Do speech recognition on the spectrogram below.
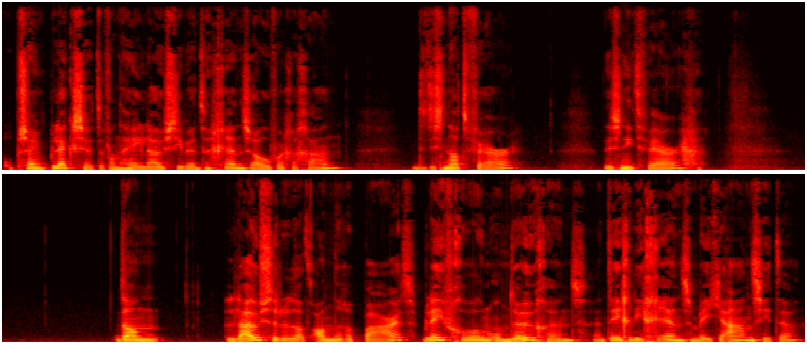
op zijn plek zette van hé hey, luister, je bent een grens overgegaan. Dit is not fair. Dit is niet fair. Dan luisterde dat andere paard, bleef gewoon ondeugend en tegen die grens een beetje aanzitten.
